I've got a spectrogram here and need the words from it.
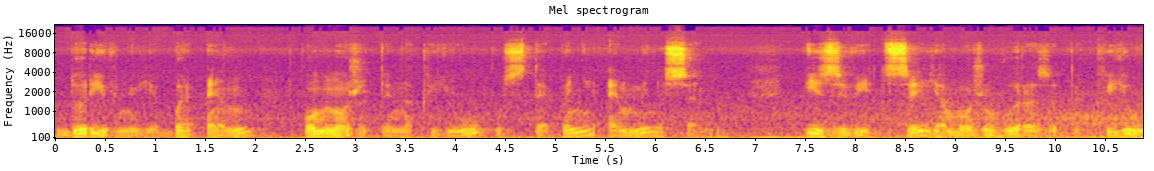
дорівнює BN помножити на Q у степені m мінус n. І звідси я можу виразити Q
